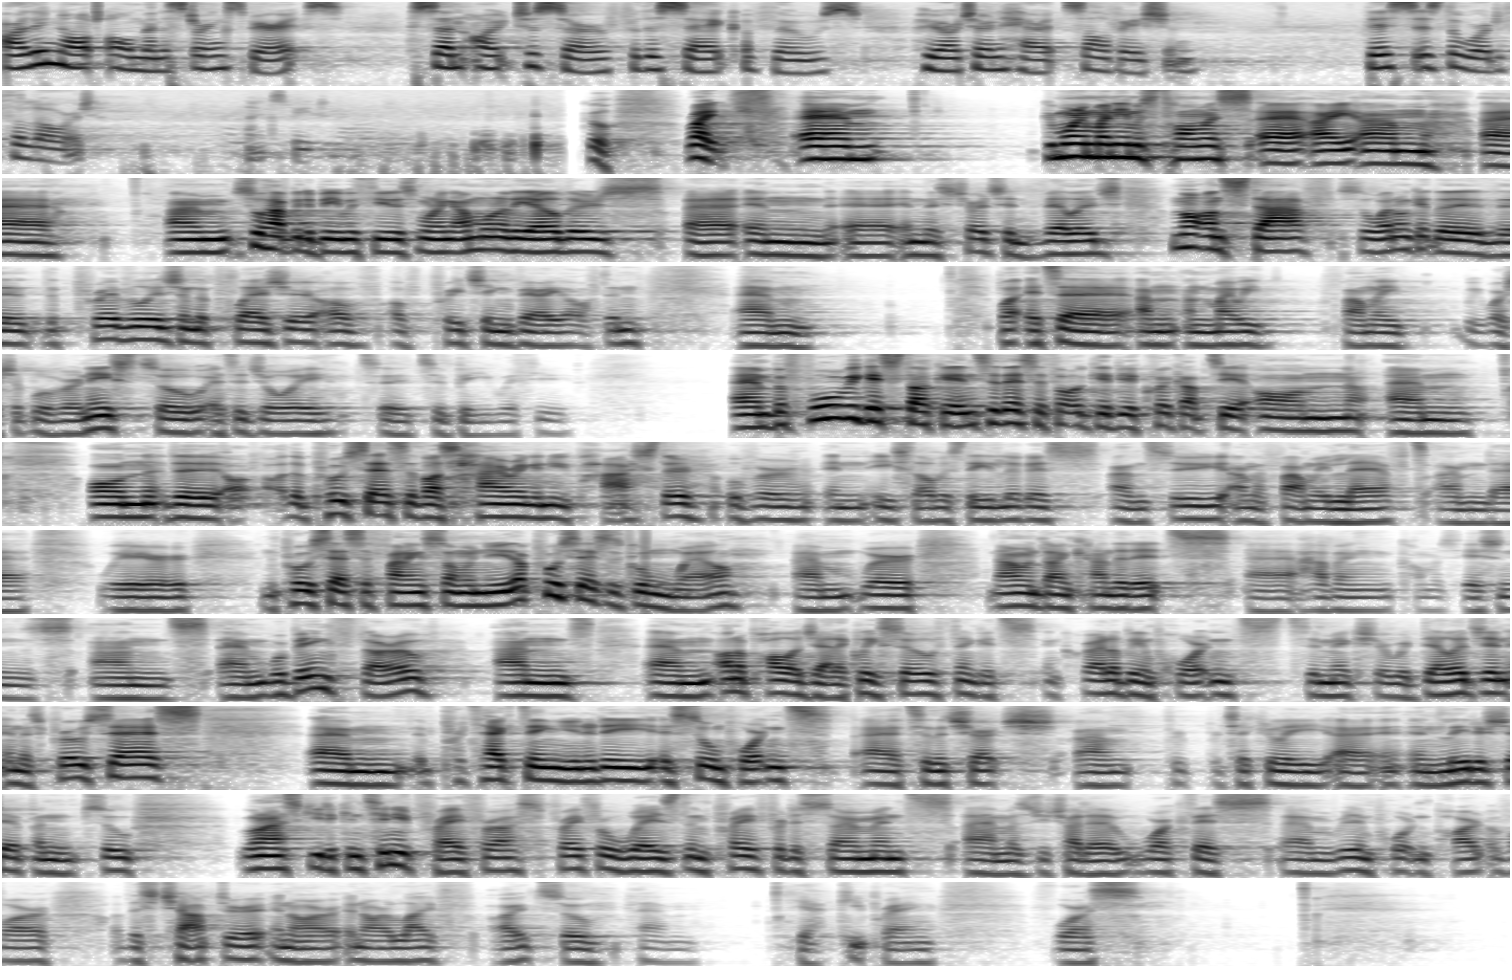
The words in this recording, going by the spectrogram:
Are they not all ministering spirits sent out to serve for the sake of those who are to inherit salvation? This is the word of the Lord. Thanks be Cool. Right. Um, good morning. My name is Thomas. Uh, I am. Uh, I'm so happy to be with you this morning. I'm one of the elders uh, in, uh, in this church in Village. I'm not on staff, so I don't get the, the, the privilege and the pleasure of, of preaching very often. Um, but it's a, and, and my family, we worship over in East, so it's a joy to, to be with you. Um, before we get stuck into this, I thought I'd give you a quick update on, um, on the, uh, the process of us hiring a new pastor over in East. Obviously, Lucas and Sue and the family left, and uh, we're in the process of finding someone new. That process is going well. Um, we're narrowing down candidates, uh, having conversations, and um, we're being thorough and um, unapologetically so. Think it's incredibly important to make sure we're diligent in this process. Um, protecting unity is so important uh, to the church, um, particularly uh, in, in, leadership. And so we want to ask you to continue to pray for us, pray for wisdom, pray for discernment um, as we try to work this um, really important part of, our, of this chapter in our, in our life out. So, um, yeah, keep praying for us.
